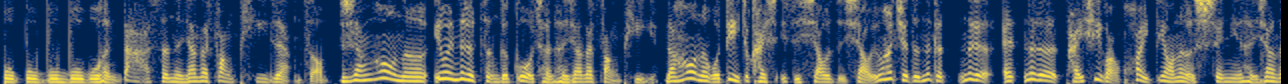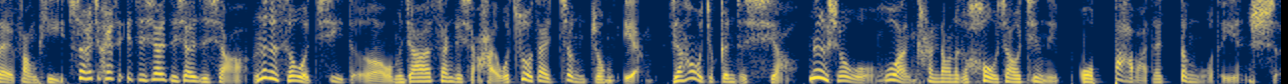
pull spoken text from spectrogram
啵啵啵啵啵很大声，很像在放屁这样子哦。然后呢，因为那个整个过程很像在放屁，然后呢，我弟弟就开始一直笑，一直笑，因为他觉得那个那个哎那个排气管坏掉，那个声音很像在放屁，所以他就开始一直笑，一直笑，一直笑啊。那个时候我记得哦，我们家三个小孩，我坐在正中央，然后我就跟着笑。那个时候我忽然看到那个后照镜里。我爸爸在瞪我的眼神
